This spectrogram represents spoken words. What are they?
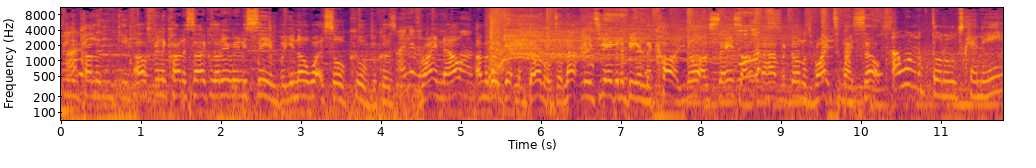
feeling kind of, I was feeling kind of sad because I didn't really see him. But you know what? It's so cool because right now him a hug. I'm gonna go get McDonald's, and that means he ain't gonna be in the car. You know what I'm saying? So I'm gonna have McDonald's right to myself. I want McDonald's, Kenny.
